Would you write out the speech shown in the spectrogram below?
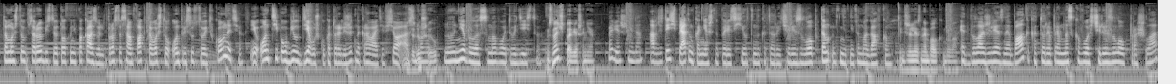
Потому что второе убийство его толком не показывали. Просто сам факт того, что он присутствует в комнате, и он типа убил девушку, которая лежит на кровати. Все, а Задушил. самого- Ну, не было самого этого действия. Значит, повешение. Повешение, да. А в 2005-м, конечно, Пэрис Хилтон, который через лоб... Там... Нет, не томагавком. Это железная балка была. Это была железная балка, которая прям насквозь через лоб прошла,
